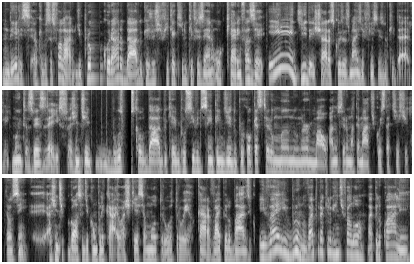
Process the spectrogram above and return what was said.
Um deles é o que vocês falaram, de procurar o dado que justifique aquilo que fizeram ou querem fazer. E de deixar as coisas mais difíceis do que devem. Muitas vezes é isso. A gente busca o dado que é impossível de ser entendido por qualquer ser humano normal, a não ser um matemático ou estatístico. Então, assim, a gente gosta de complicar. Eu acho que esse é um outro, outro erro. Cara, vai pelo básico. E vai, Bruno, vai por aquilo que a gente falou. Vai pelo quali.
